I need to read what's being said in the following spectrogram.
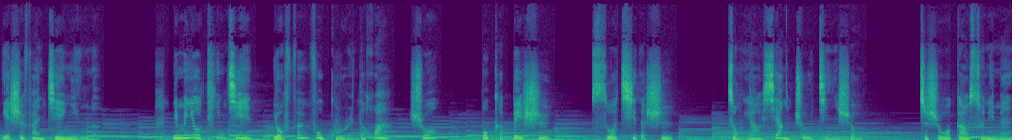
也是犯奸淫了。你们又听见有吩咐古人的话，说不可背誓，所起的事，总要向主谨守。只是我告诉你们，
